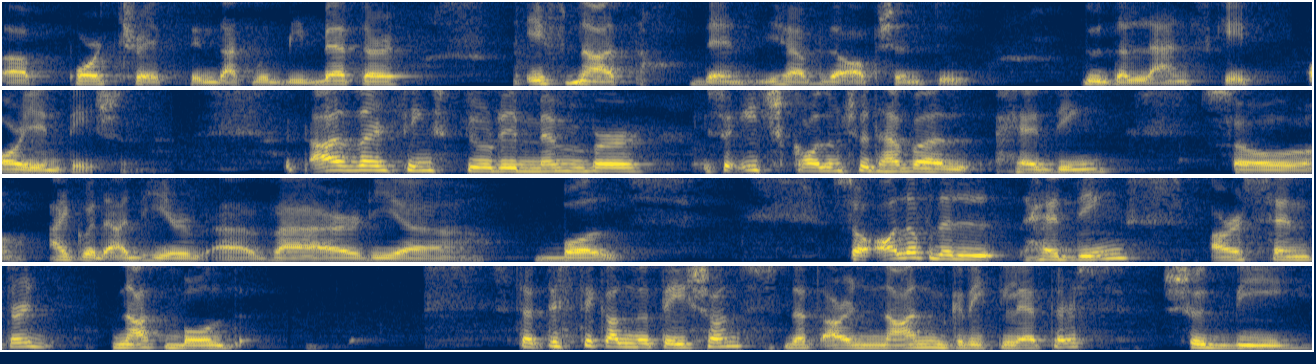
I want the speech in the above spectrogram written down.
a portrait, then that would be better. If not, then you have the option to do the landscape orientation. But other things to remember, so each column should have a heading. So I could add here uh, variables. So all of the headings are centered, not bold, Statistical notations that are non-Greek letters should be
